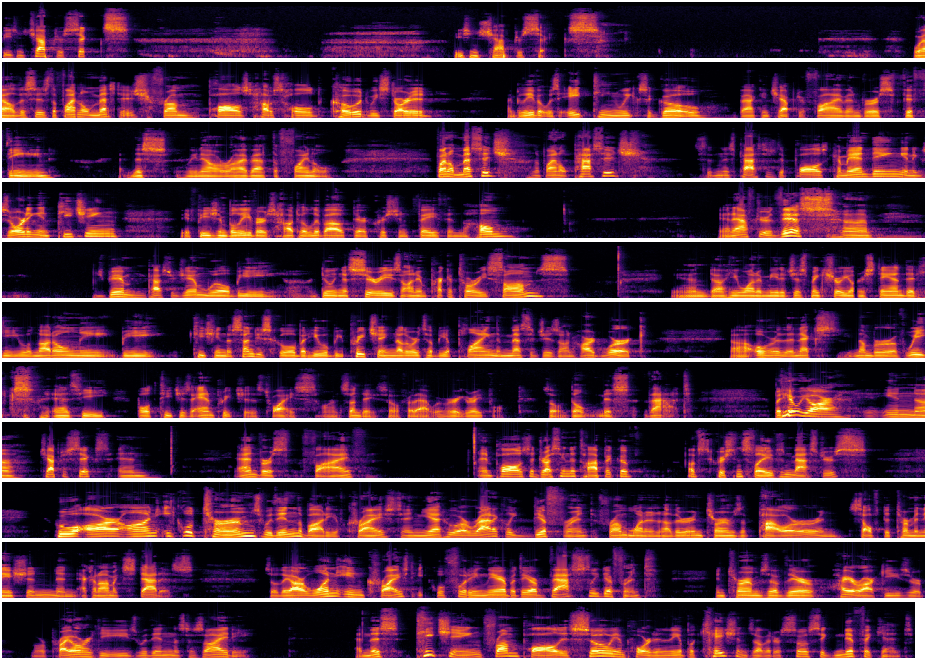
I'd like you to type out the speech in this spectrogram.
Ephesians chapter 6. Ephesians chapter 6. Well, this is the final message from Paul's household code. We started, I believe it was 18 weeks ago, back in chapter 5 and verse 15. And this, we now arrive at the final, final message, the final passage. It's in this passage that Paul is commanding and exhorting and teaching the Ephesian believers how to live out their Christian faith in the home. And after this, uh, Jim, Pastor Jim will be uh, doing a series on imprecatory psalms. And uh, he wanted me to just make sure you understand that he will not only be teaching the Sunday school, but he will be preaching. In other words, he'll be applying the messages on hard work uh, over the next number of weeks as he both teaches and preaches twice on Sunday. So for that, we're very grateful. So don't miss that. But here we are in uh, chapter 6 and, and verse 5. And Paul's addressing the topic of, of Christian slaves and masters who are on equal terms within the body of Christ and yet who are radically different from one another in terms of power and self determination and economic status. So they are one in Christ, equal footing there, but they are vastly different in terms of their hierarchies or, or priorities within the society. And this teaching from Paul is so important, and the implications of it are so significant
